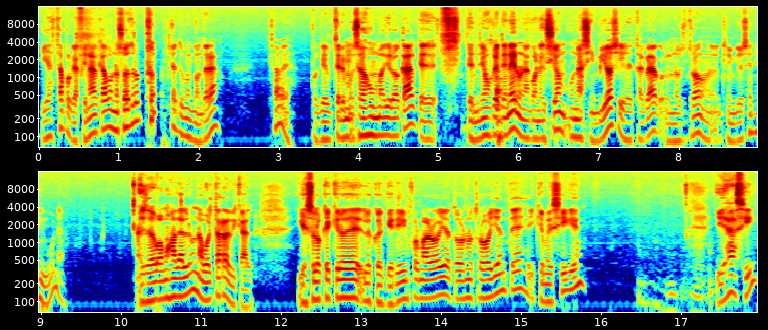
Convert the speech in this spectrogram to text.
Y ya está, porque al fin y al cabo nosotros, ya tú me encontrarás, ¿sabes? porque tenemos, es un medio local que tendríamos que tener una conexión, una simbiosis, está claro, nosotros simbiosis ninguna. Eso vamos a darle una vuelta radical. Y eso es lo que quiero lo que quería informar hoy a todos nuestros oyentes y que me siguen. Y es así.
